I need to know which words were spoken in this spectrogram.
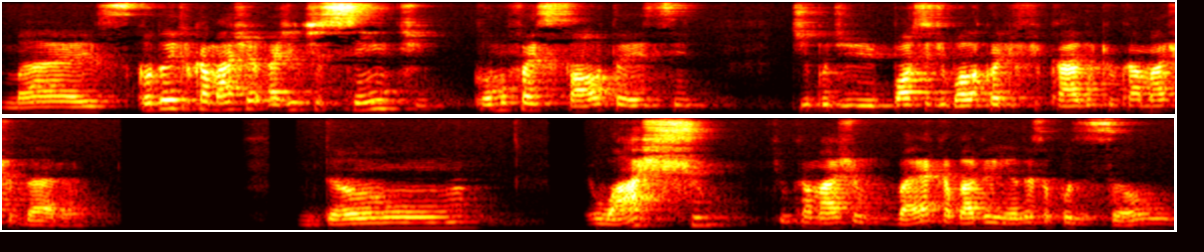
mas quando entra o Camacho, a gente sente como faz falta esse tipo de posse de bola qualificado que o Camacho dá. Né? Então, eu acho que o Camacho vai acabar ganhando essa posição,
